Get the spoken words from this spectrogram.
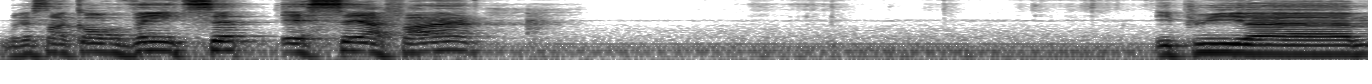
Il me reste encore 27 essais à faire. Et puis, euh,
